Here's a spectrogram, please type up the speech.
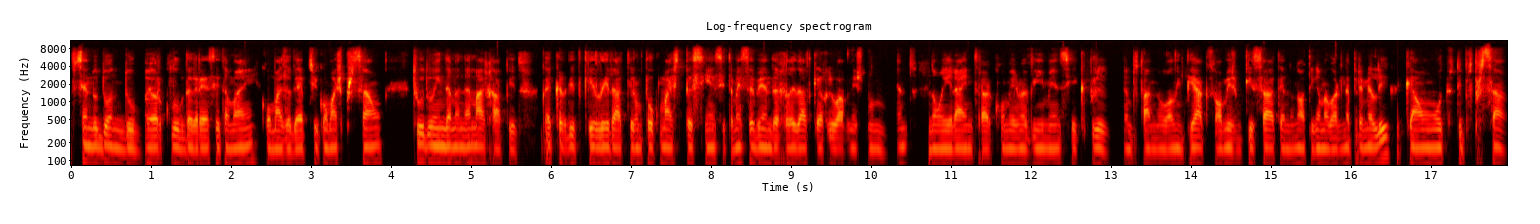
Sendo o dono do maior clube da Grécia também, com mais adeptos e com mais pressão, tudo ainda anda mais rápido. Acredito que ele irá ter um pouco mais de paciência e também sabendo a realidade que é o Rio Ave neste momento, não irá entrar com a mesma veemência que, por exemplo, está no Olympiacos ou mesmo, quiçá, até no Nottingham agora na Premier League, que há um outro tipo de pressão.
